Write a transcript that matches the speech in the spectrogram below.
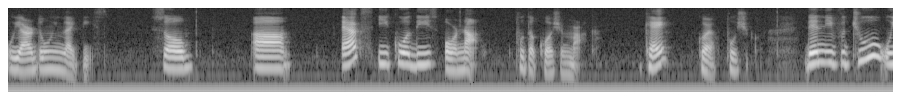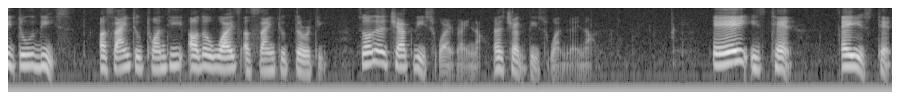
we are doing like this so uh, x equal this or not put a question mark okay good push then if true we do this assign to 20 otherwise assigned to 30 so let's check this one right now let's check this one right now A is 10. A is 10.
